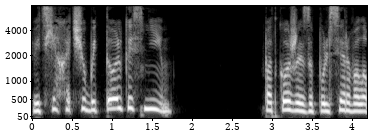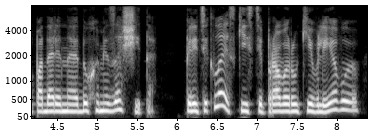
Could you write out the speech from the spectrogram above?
ведь я хочу быть только с ним. Под кожей запульсировала подаренная духами защита. Перетекла из кисти правой руки в левую —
